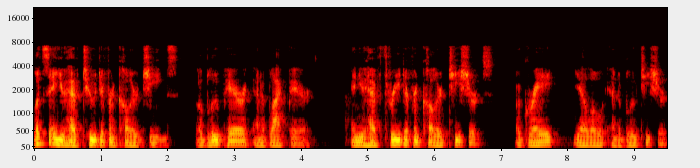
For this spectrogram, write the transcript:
Let's say you have two different colored jeans, a blue pair and a black pair, and you have three different colored t-shirts, a gray, yellow, and a blue t-shirt.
